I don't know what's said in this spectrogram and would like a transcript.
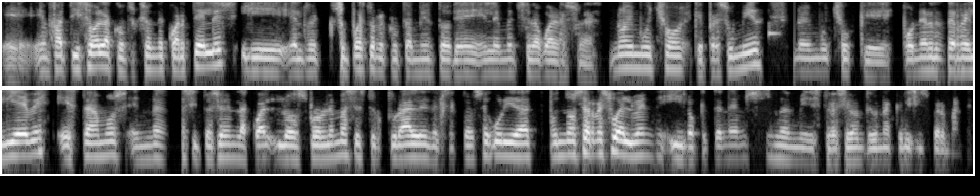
enfatizó la construcción de cuarteles y el supuesto reclutamiento de elementos de la Guardia Nacional. No hay mucho que presumir, no hay mucho que poner de relieve. Estamos en una situación en la cual los problemas estructurales del sector seguridad pues no se resuelven y lo que tenemos es una administración de una crisis permanente.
